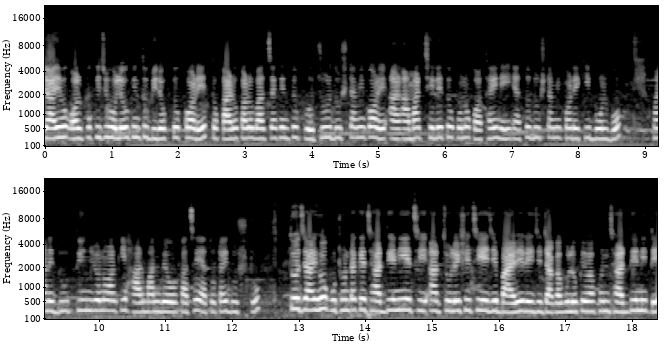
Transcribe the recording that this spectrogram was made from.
যাই হোক, অল্প কিছু হলেও কিন্তু বিরক্ত করে। তো কারও কারও বাচ্চা কিন্তু প্রচুর দুষ্টামি করে। আর আমার ছেলে তো কোনো কথাই নেই, এত দুষ্টামি করে কি বলব? মানে দু তিনজনও আর কি হার মানবে ওর কাছে, এতটাই দুষ্টু। তো যাই হোক, উঠোনটাকে ঝাড় দিয়ে নিয়েছি। আর চলে এসেছি এই যে বাইরের এই যে জায়গাগুলোকেও এখন ঝাড় দিয়ে নিতে।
